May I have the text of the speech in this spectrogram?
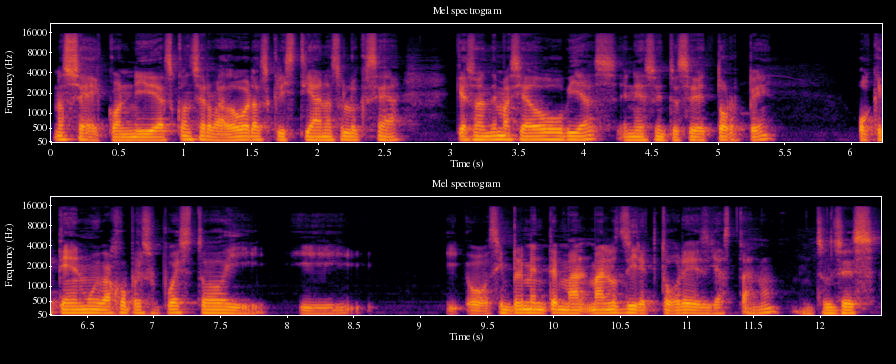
no sé, con ideas conservadoras, cristianas o lo que sea, que son demasiado obvias en eso, entonces se ve torpe, o que tienen muy bajo presupuesto y, y, o simplemente malos directores, ya está, ¿no? Entonces.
